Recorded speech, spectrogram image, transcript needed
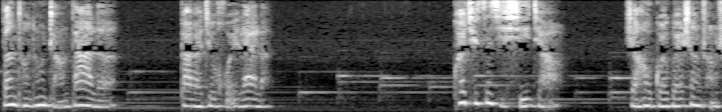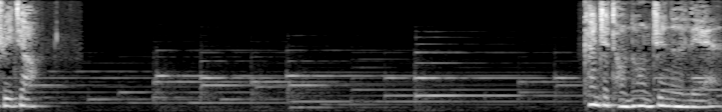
当彤彤长大了，爸爸就回来了。快去自己洗脚。然后乖乖上床睡觉。看着彤彤稚嫩的脸，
